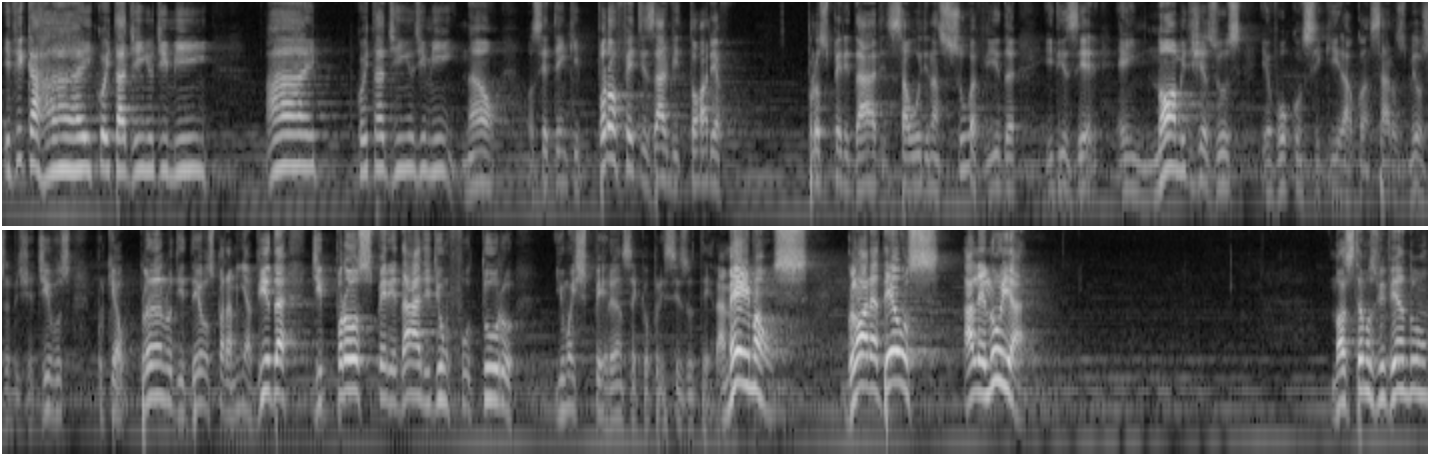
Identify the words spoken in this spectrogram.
e ficar, ai, coitadinho de mim, ai, coitadinho de mim. Não, você tem que profetizar vitória, prosperidade, saúde na sua vida e dizer, em nome de Jesus, eu vou conseguir alcançar os meus objetivos, porque é o plano de Deus para a minha vida de prosperidade, de um futuro e uma esperança que eu preciso ter. Amém, irmãos? Glória a Deus, aleluia. Nós estamos vivendo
